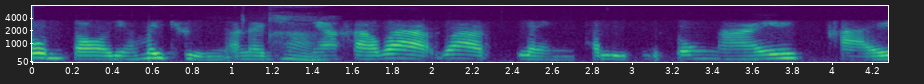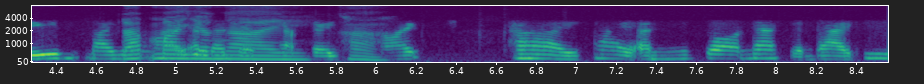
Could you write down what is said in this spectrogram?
ต้นตอยังไม่ถึงอะไรแบบนี้ค่ะ ว่าว่าแหล่งผลิตอยู่ตรงไหนขายมารับมายังไงค่ะใช่ใช่อันนี้ก็น่าเสียดายที่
